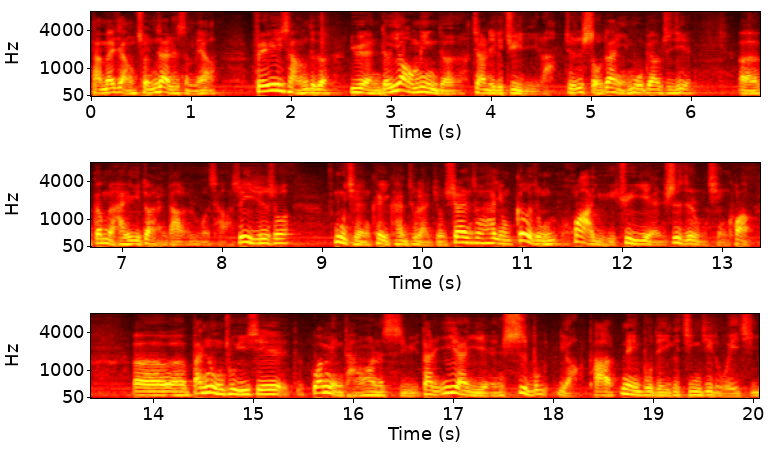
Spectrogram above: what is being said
坦白讲，存在着什么呀非常这个远的要命的这样的一个距离了，就是手段与目标之间，呃，根本还有一段很大的落差。所以就是说，目前可以看出来，就虽然说他用各种话语去掩饰这种情况，呃，搬弄出一些冠冕堂皇的词语，但是依然掩饰不了它内部的一个经济的危机。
